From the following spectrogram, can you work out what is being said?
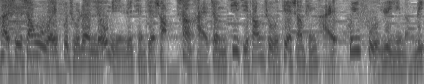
海市商务委副主任刘敏日前介绍，上海正积极帮助电商平台恢复运营能力。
